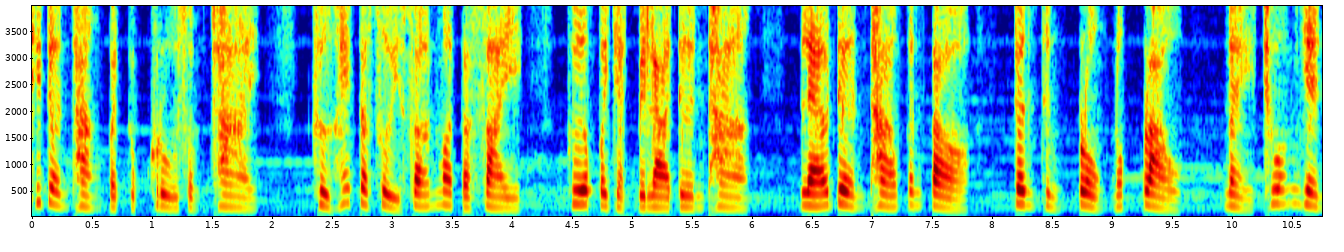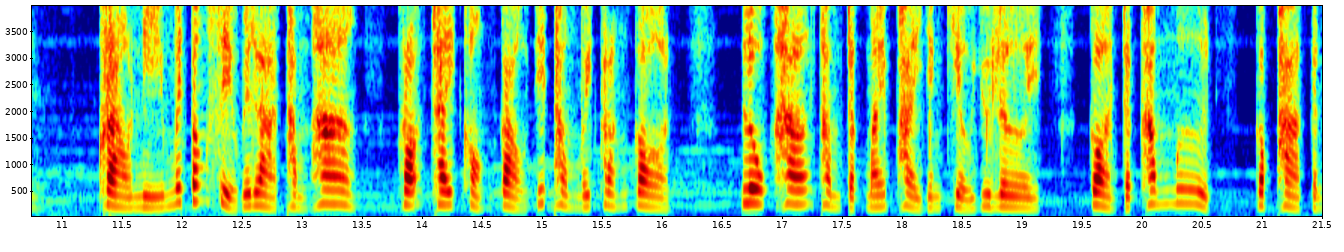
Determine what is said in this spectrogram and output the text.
ที่เดินทางไปกับครูสมชาย คือให้ตาสุยซ้อนมอเตอร์ไซค์เพื่อประหยัดเวลาเดินทาง แล้วเดินเท้ากันต่อ จนถึงโปร่งนกเปล่าในช่วงเย็น คราวนี้ไม่ต้องเสียเวลาทำห้าง เพราะใช้ของเก่าที่ทำไว้ครั้งก่อน ลูกห้างทำจากไม้ไผ่ยังเขียวอยู่เลย ก่อนจะค่ำมืด ก็พากัน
